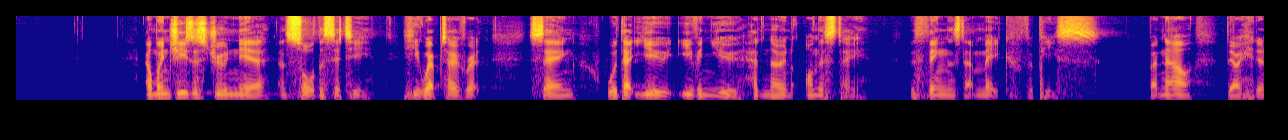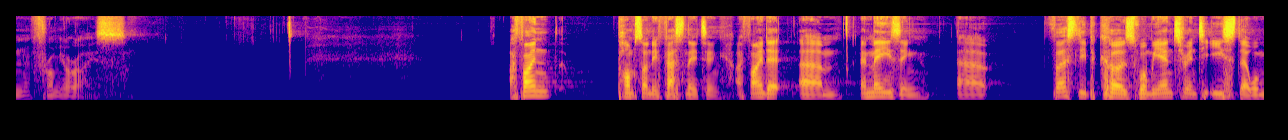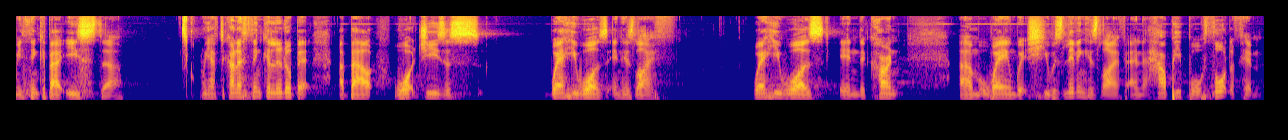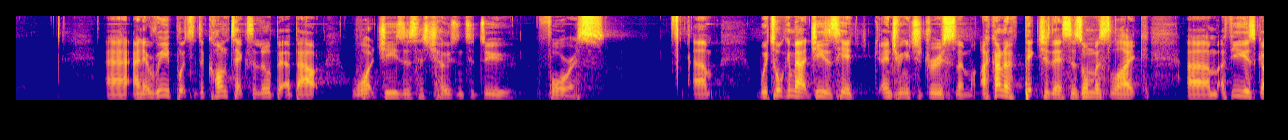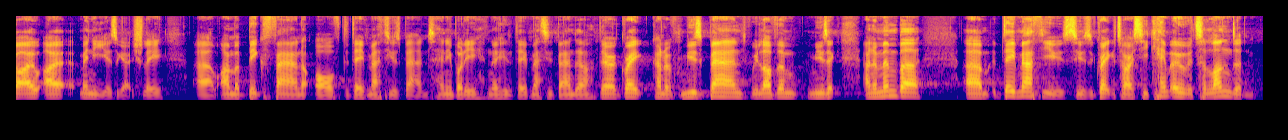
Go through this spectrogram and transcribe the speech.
And when Jesus drew near and saw the city, he wept over it, saying, Would that you, even you, had known on this day the things that make for peace. But now they are hidden from your eyes. I find Palm Sunday fascinating. I find it um, amazing. Uh, firstly, because when we enter into Easter, when we think about Easter, we have to kind of think a little bit about what Jesus, where he was in his life, where he was in the current um, way in which he was living his life, and how people thought of him. Uh, and it really puts into context a little bit about what Jesus has chosen to do for us. Um, we're talking about Jesus here entering into Jerusalem. I kind of picture this as almost like um, a few years ago, I, many years ago actually, um, I'm a big fan of the Dave Matthews Band. Anybody know who the Dave Matthews Band are? They're a great kind of music band. We love them, music. And I remember um, Dave Matthews, who's a great guitarist, he came over to London.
